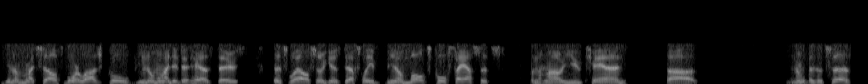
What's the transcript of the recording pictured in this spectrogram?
you know myself, more logical, you know, minded. It has those as well. So it gives definitely you know multiple facets on how you can, uh, as it says,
